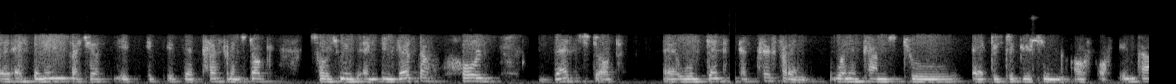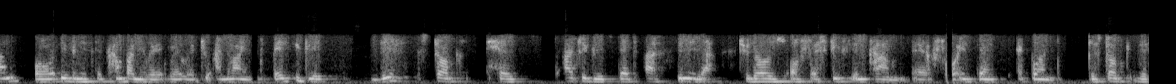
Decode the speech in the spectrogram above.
uh, as the name suggests, it, it, it's a preference stock. So which means an investor who holds that stock uh, will get a preference when it comes to a distribution of, of income or even if the company were, were, were to unwind. Basically, this stock has attributes that are similar to those of a fixed income, uh, for instance, a bond. The stock, the,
